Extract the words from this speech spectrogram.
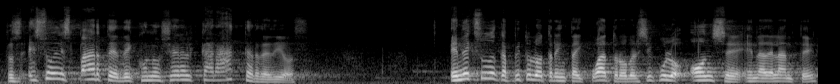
Entonces, eso es parte de conocer el carácter de Dios. En Éxodo capítulo 34, versículo 11 en adelante,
